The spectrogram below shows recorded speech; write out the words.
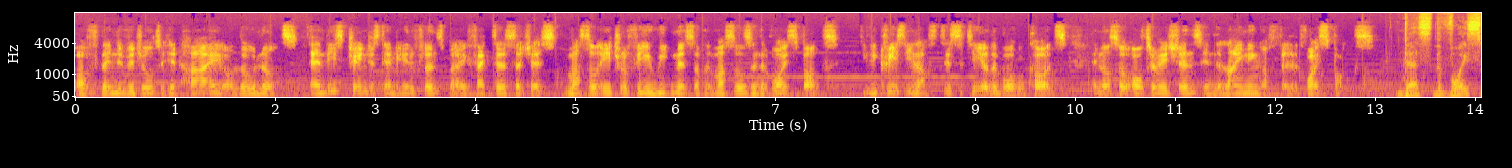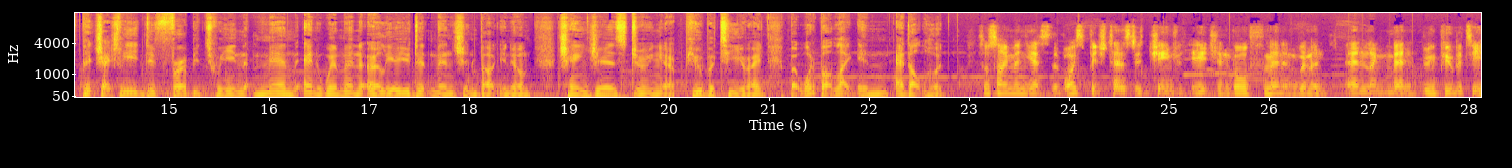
of the individual to hit high or low notes. And these changes can be influenced by factors such as muscle atrophy, weakness of the muscles in the voice box, decreased elasticity of the vocal cords, and also alterations in the lining of the voice box. Does the voice pitch actually differ between men and women? Earlier you did mention about, you know, changes during uh, puberty, right? But what about like in adulthood? So, Simon, yes, the voice pitch tends to change with age in both men and women. And like men during puberty,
